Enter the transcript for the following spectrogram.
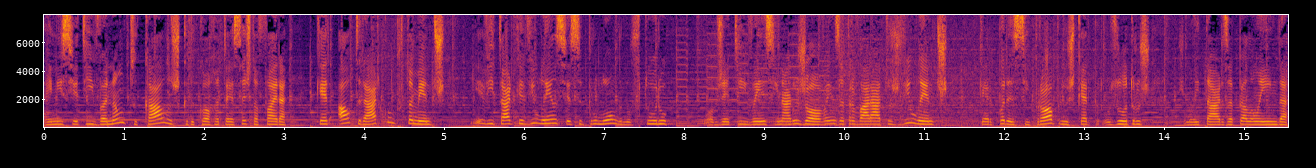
A iniciativa Não Te Cales, que decorre até sexta-feira, quer alterar comportamentos e evitar que a violência se prolongue no futuro. O objetivo é ensinar os jovens a travar atos violentos, quer para si próprios, quer para os outros. Os militares apelam ainda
